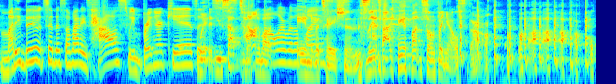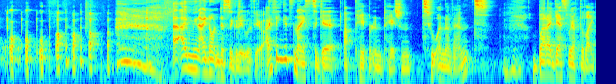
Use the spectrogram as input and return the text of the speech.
muddy boots into somebody's house. We bring our kids. And Wait, you stop talking about all over the place. invitations. You're talking about something else now. I mean, I don't disagree with you. I think it's nice to get a paper invitation to an event, but I guess we have to like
